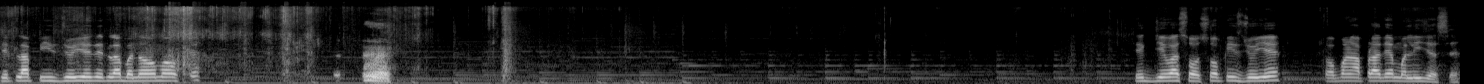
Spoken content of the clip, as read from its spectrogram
જેટલા પીસ જોઈએ તેટલા બનાવવામાં આવશે. એક જેવા સો સો પીસ જોઈએ, તો પણ આપણા ત્યાં મળી જશે.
